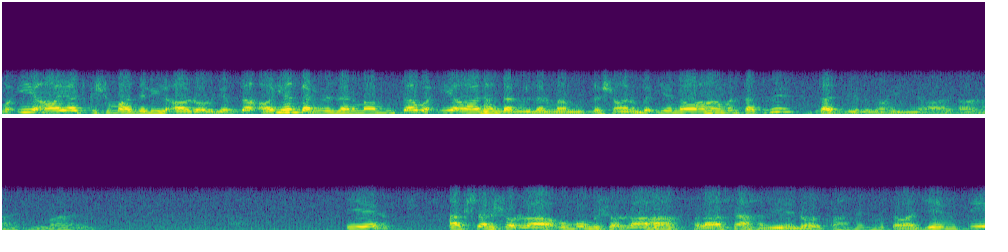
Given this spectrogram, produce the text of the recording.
و ای آیات که شما دلیل آرول گفتا آئی هم در نظر من بودتا و ای آیات هم در نظر من بودتا شانم به ای نوع هم من تطبیق تطبیق نوعی این آیتان هم بانی یہ اکثر شراح، عموم شراح خلاصہ ہمیں دول فهمید. متوجہ ہوتی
